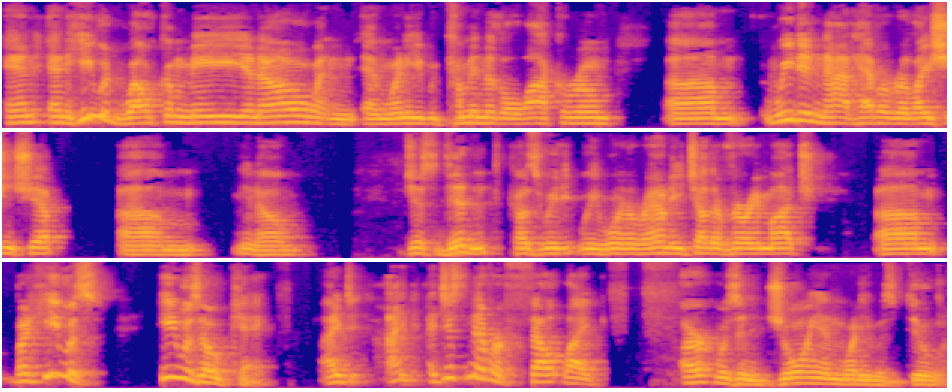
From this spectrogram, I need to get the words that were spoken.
and and he would welcome me, you know, and and when he would come into the locker room, um, we did not have a relationship, um, you know, just didn't because we we weren't around each other very much. Um, but he was he was okay. I, I, I just never felt like Art was enjoying what he was doing.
